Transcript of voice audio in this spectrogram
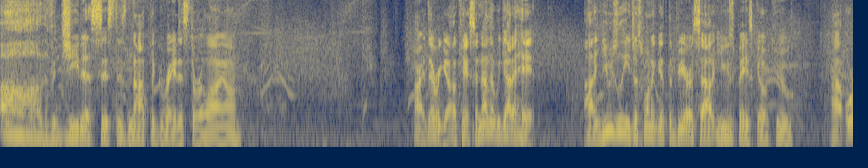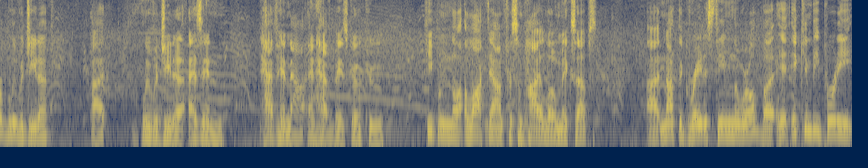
Oh, the Vegeta assist is not the greatest to rely on. Alright, there we go. Okay, so now that we got a hit, uh, usually you just want to get the Beerus out, use base Goku, uh, or Blue Vegeta. Uh, Blue Vegeta, as in have him out and have base Goku. Keep him lo locked down for some high-low mix-ups. Uh, not the greatest team in the world, but it, it, can be pretty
